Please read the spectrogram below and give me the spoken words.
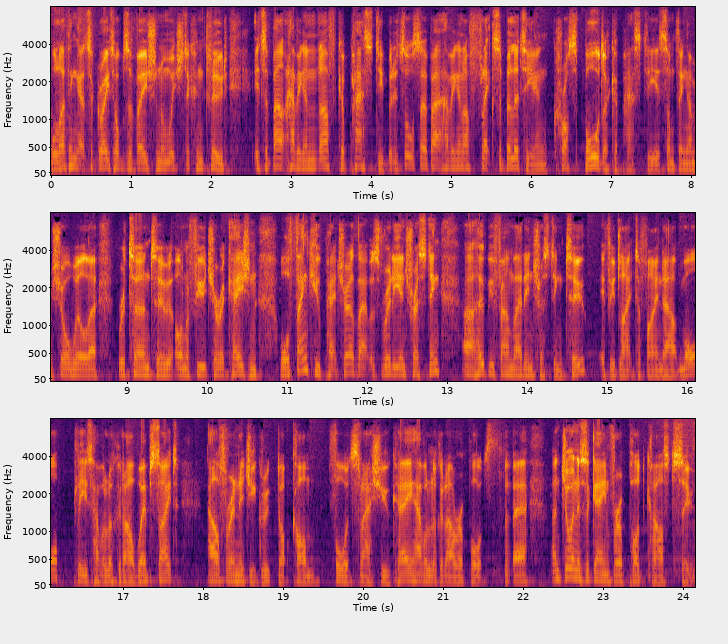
Well, I think that's a great observation on which to conclude. It's about having enough capacity, but it's also about having enough flexibility, and cross border capacity is something I'm sure we'll uh, return to on a future occasion. Well, thank you, Petra. That was really interesting. I uh, hope you found that interesting too. If you'd like to find out more, please have a look at our website, alphaenergygroup.com forward slash UK. Have a look at our reports there and join us again for a podcast soon.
